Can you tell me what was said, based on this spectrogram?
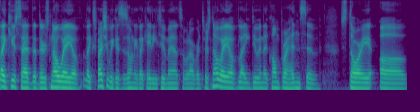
like you said that there's no way of like especially because it's only like 82 minutes or whatever there's no way of like doing a comprehensive story of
